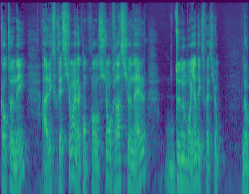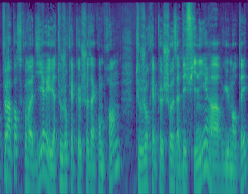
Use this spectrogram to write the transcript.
cantonner à l'expression et la compréhension rationnelle de nos moyens d'expression. Donc peu importe ce qu'on va dire, il y a toujours quelque chose à comprendre, toujours quelque chose à définir, à argumenter,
